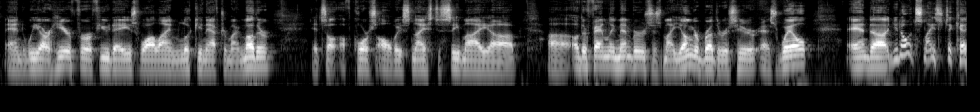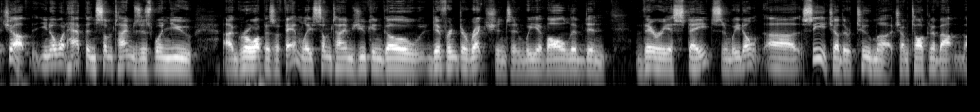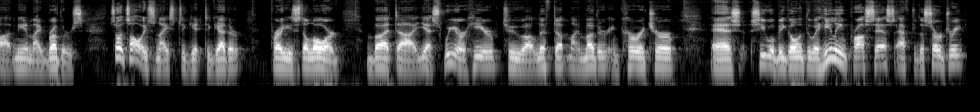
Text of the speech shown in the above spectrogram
And we are here for a few days while I'm looking after my mother. It's, uh, of course, always nice to see my uh, uh, other family members, as my younger brother is here as well. And, uh, you know, it's nice to catch up. You know, what happens sometimes is when you uh, grow up as a family, sometimes you can go different directions. And we have all lived in various states and we don't uh, see each other too much. I'm talking about uh, me and my brothers. So it's always nice to get together. Praise the Lord. But uh, yes, we are here to uh, lift up my mother, encourage her as she will be going through a healing process after the surgery,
